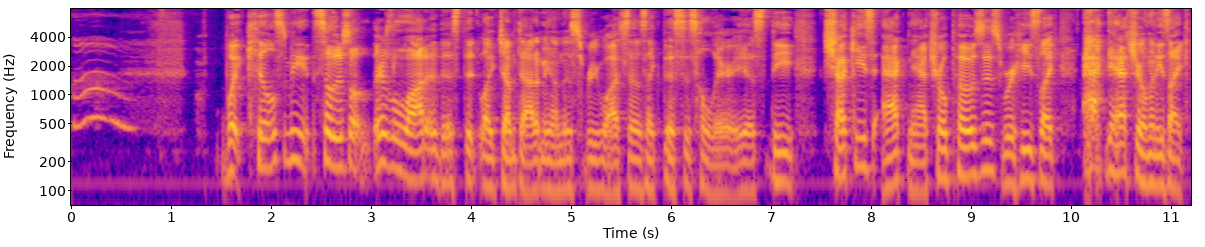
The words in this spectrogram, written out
loved. what kills me so there's a there's a lot of this that like jumped out at me on this rewatch that I was like this is hilarious the chucky's act natural poses where he's like act natural and he's like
